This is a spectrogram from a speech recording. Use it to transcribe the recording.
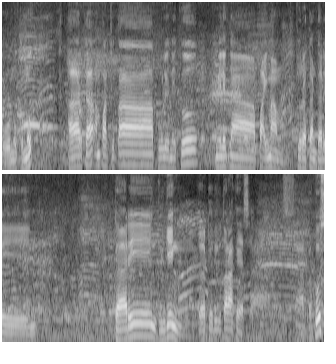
gemuk-gemuk. Harga 4 juta bulu nego miliknya Pak Imam. Juragan dari dari Gringging ke Diri Utara guys. Nah, sangat bagus.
